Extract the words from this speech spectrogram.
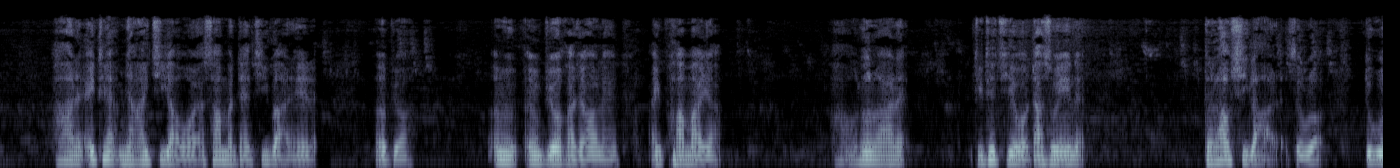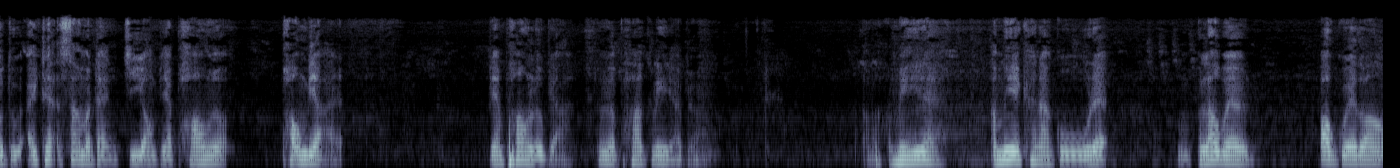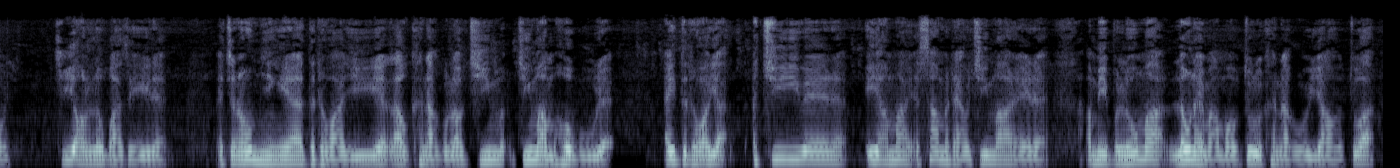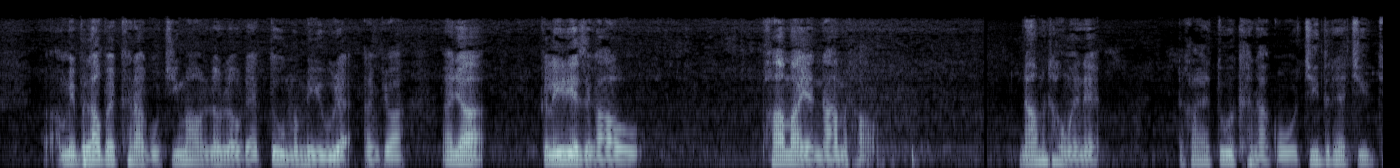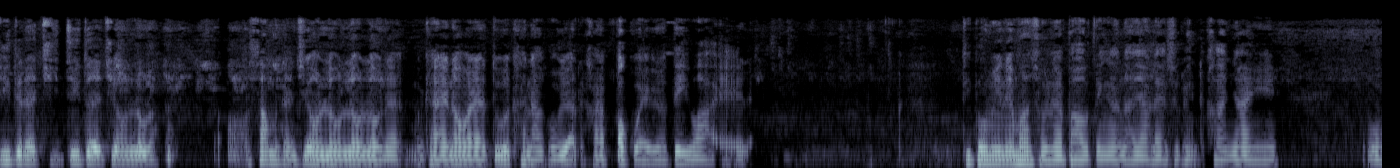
ဟာတဲ့အဲ့ထက်အများကြီးကြီးတာပေါ့အစမတန်ကြီးပါတယ်တဲ့အဲ့လိုပြောအဲ့အဲ့ပြောခါကြတော့လေအဲ့ဖားမရဟာလှုပ်လာတဲ့ဒီထက်ကြီးရောဒါဆိုရင်တဲ့ဒါလောက်ရှိလာတဲ့ဆိုတော့ သူ့ကိုသူအဲ့ထက်အစမတန်ကြီးအောင်ပြန်ဖောင်းတော့ဖောင်းပြတဲ့ပြန်ဖောင်းလို့ပြလို့ရဖားကလေးတယ်ပြောအမေတဲ့အမေရဲ့ခန္ဓာကိုယ်တဲ့ဘလောက်ပဲပောက်ကွဲသွားအောင်ကြီးအောင်လုပ်ပါစေတဲ့အဲကျွန်တော်တို့မြင်ခဲ့ရတဲ့တတော်ကြီးရဲ့လောက်ခန္ဓာကိုယ်လောက်ကြီးကြီးမှမဟုတ်ဘူးတဲ့အဲ့တတော်ကြီးကအကြီးပဲတဲ့အေးအမရဲ့အစမတန်ကိုကြီးမားတယ်တဲ့အမေဘလို့မှလုံနိုင်မှာမဟုတ်သူ့လိုခန္ဓာကိုယ်ကြီးရအောင် तू က အမေဘလောက်ပဲခန္ဓာကိုယ်ကြီးမားအောင်လှုပ်လှုပ်တဲ့သူ့မမီဘူးတဲ့အဲ့ပြောအဲ့ကြောင့်ကလေးတွေစကားကိုဖားမရနားမထောင်နားမထောင်ဝင်နဲ့တခါလေသူ့ခန္ဓာကိုယ်ကြီးတဲ့ကြီးကြီးတဲ့ကြီးကြီးတဲ့ကြီးအောင်လှုပ်လာအစမတန်ကြီးအောင်လှုပ်လှုပ်လှုပ်နဲ့မခံရတော့မှလည်းသူ့ခန္ဓာကိုယ်ကြီးကတခါပောက်ကွဲပြီးတော့တေသွားတယ်တဲ့ဒီပုံမြင်ထဲမှာဆိုရင်ဘာကိုသင်ခန်းစာရလဲဆိုရင်တခါညရင်ဟို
